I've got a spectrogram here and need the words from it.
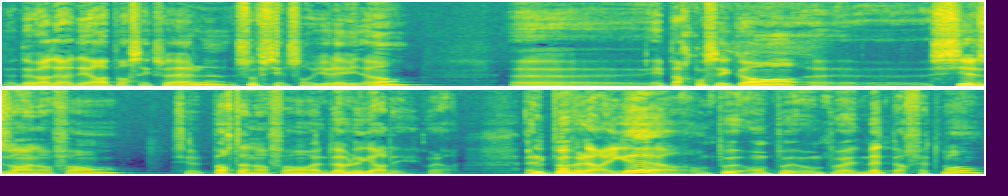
d'avoir des, des rapports sexuels, sauf si elles sont violées, évidemment. Euh, et par conséquent, euh, si elles ont un enfant, si elles portent un enfant, elles doivent le garder. Voilà. Elles peuvent, à la rigueur, on peut, on peut, on peut admettre parfaitement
